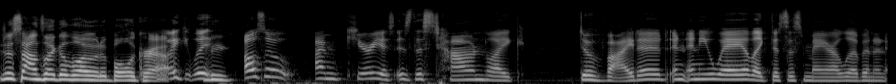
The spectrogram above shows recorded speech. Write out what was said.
just sounds like a load of bullcrap. Like, wait, Be- also, I'm curious: is this town like divided in any way? Like, does this mayor live in an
